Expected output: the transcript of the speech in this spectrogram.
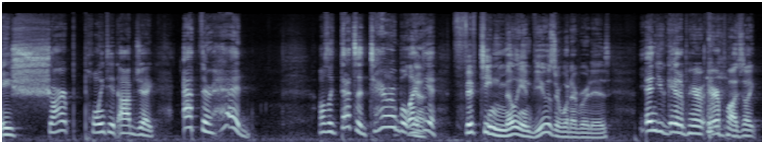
a sharp, pointed object at their head. I was like, that's a terrible Yeah. idea. 15 million views or whatever it is, and you get a pair of AirPods. You're like, "Th-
